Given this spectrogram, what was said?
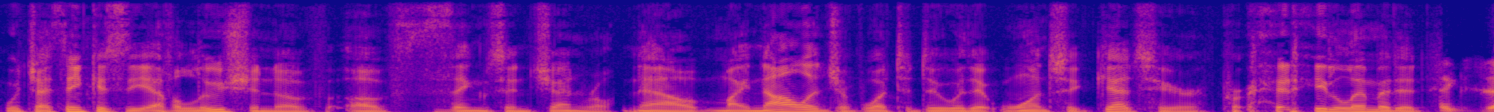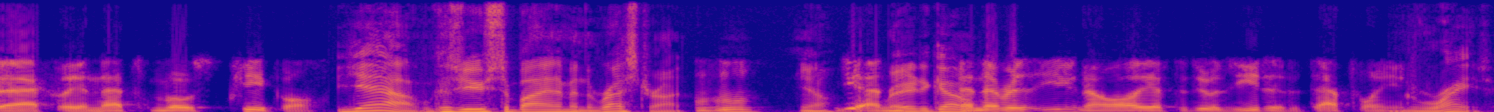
which I think is the evolution of, of things in general. Now, my knowledge of what to do with it once it gets here, pretty limited. Exactly. And that's most people. Yeah, because you're used to buying them in the restaurant. Mm-hmm. You know, yeah, ready to go. And never, you know, all you have to do is eat it at that point. Right.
